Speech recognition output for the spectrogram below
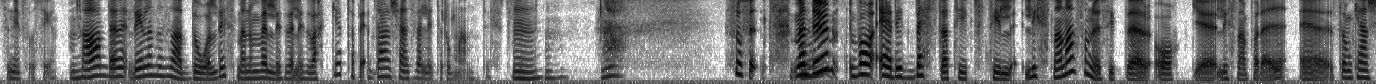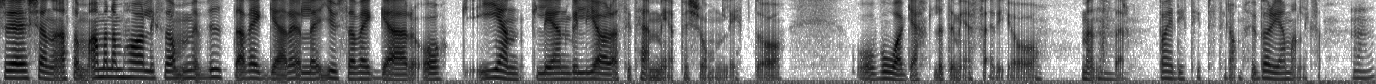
Så ni får se. Mm. Ja, det, det är en liten sån här doldis men en väldigt, väldigt vacker tapet. Den känns väldigt romantisk. Så fint. Men du, vad är ditt bästa tips till lyssnarna som nu sitter och eh, lyssnar på dig? Eh, som kanske känner att de, ah, men de har liksom vita väggar eller ljusa väggar och egentligen vill göra sitt hem mer personligt och, och våga lite mer färg och mönster. Mm. Vad är ditt tips till dem? Hur börjar man liksom? Mm.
